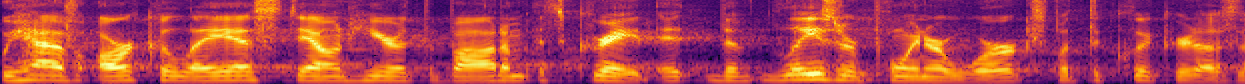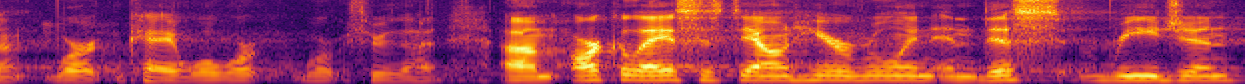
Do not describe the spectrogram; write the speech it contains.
We have Archelaus down here at the bottom. It's great. It, the laser pointer works, but the clicker doesn't work. Okay, we'll work, work through that. Um, Archelaus is down here ruling in this region.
